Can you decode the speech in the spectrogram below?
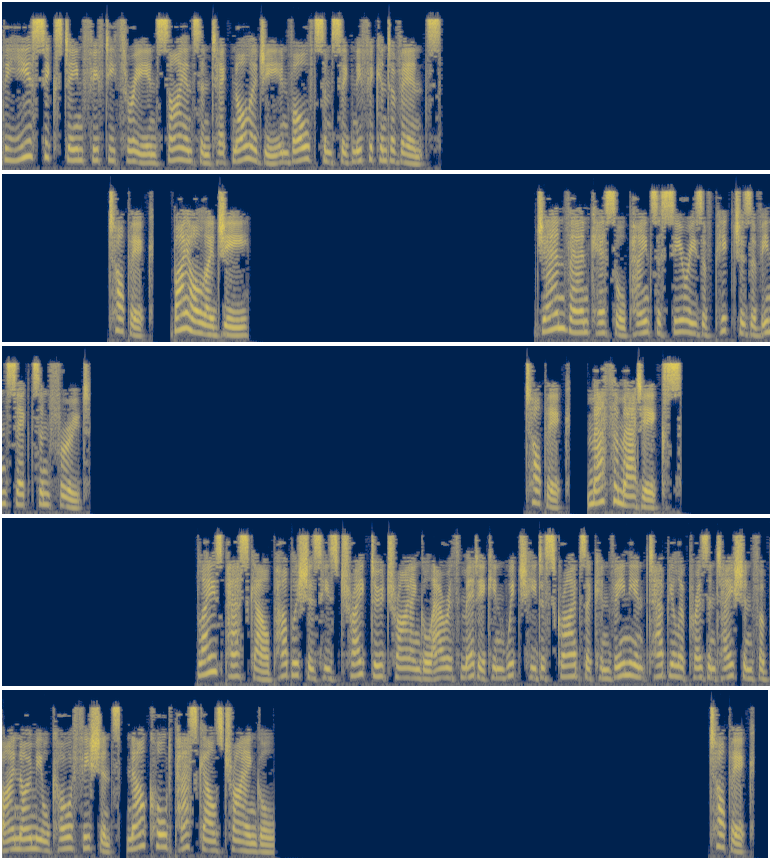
The year 1653 in science and technology involved some significant events. Biology Jan van Kessel paints a series of pictures of insects and fruit. Mathematics Blaise Pascal publishes his Traité du triangle arithmétique in which he describes a convenient tabular presentation for binomial coefficients, now called Pascal's triangle.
